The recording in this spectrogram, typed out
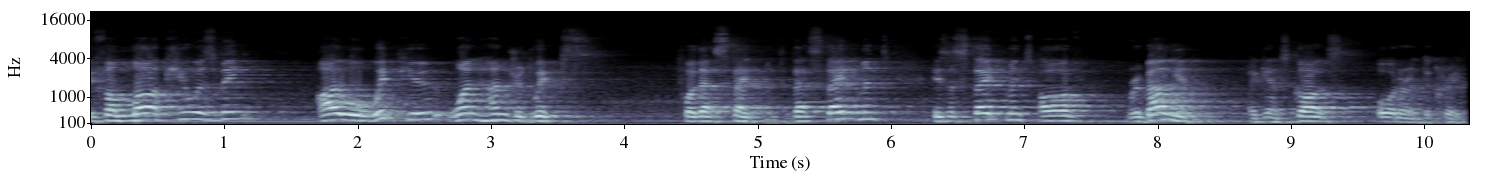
if Allah cures me, I will whip you 100 whips for that statement. That statement is a statement of rebellion against God's order and decree.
